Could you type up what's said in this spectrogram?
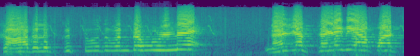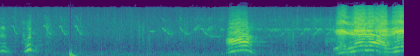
காதலுக்கு தூது வந்த முள்ளே நல்ல கிளவியா பார்த்து ஆ என்னடா அது?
